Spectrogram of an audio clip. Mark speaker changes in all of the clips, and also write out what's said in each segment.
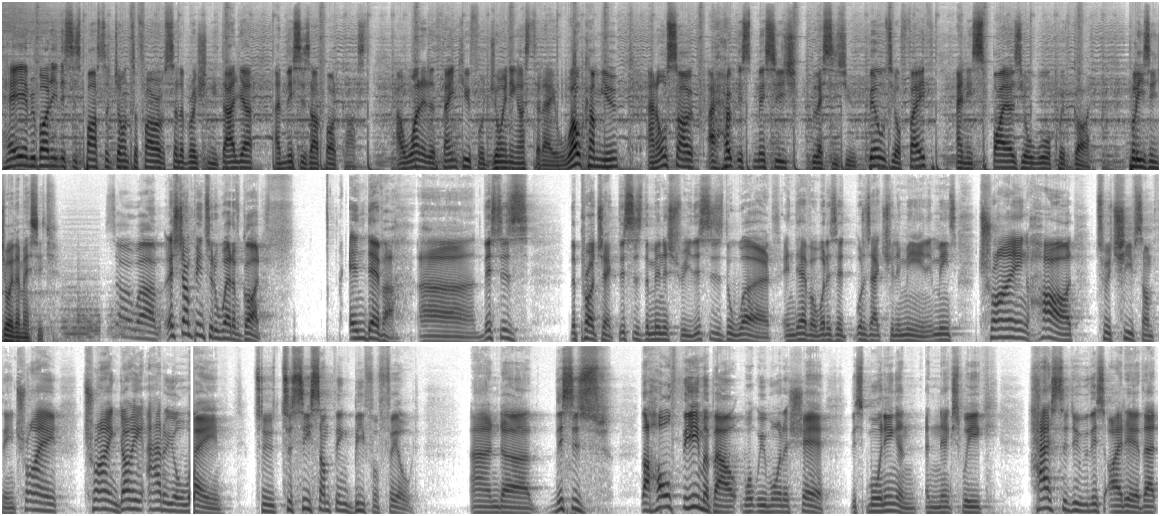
Speaker 1: Hey everybody, this is Pastor John Tafaro of Celebration Italia, and this is our podcast. I wanted to thank you for joining us today, welcome you, and also I hope this message blesses you, builds your faith, and inspires your walk with God. Please enjoy the message. So uh, let's jump into the Word of God. Endeavor. Uh, this is the project. This is the ministry. This is the word. Endeavor. What does it? What does it actually mean? It means trying hard to achieve something. Trying, trying, going out of your way to to see something be fulfilled. And uh, this is the whole theme about what we want to share this morning and, and next week has to do with this idea that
